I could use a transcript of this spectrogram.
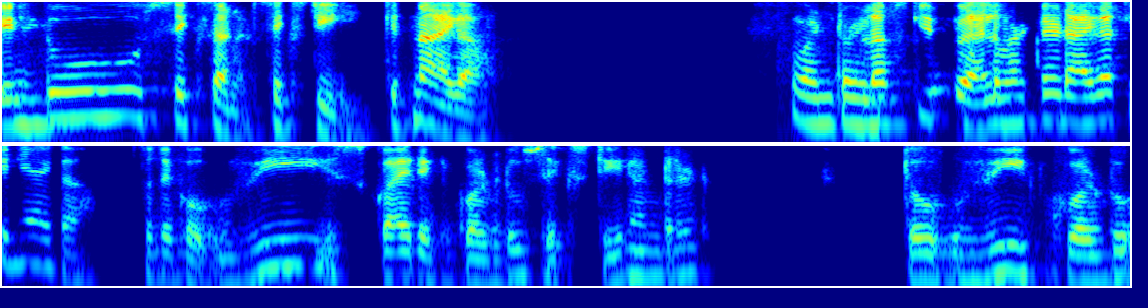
इंटू सिक्स सिक्सटी कितना आएगा? प्लस के ट्वेल्व हंड्रेड आएगा कि नहीं आएगा? तो देखो v square equal to sixteen hundred तो v equal to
